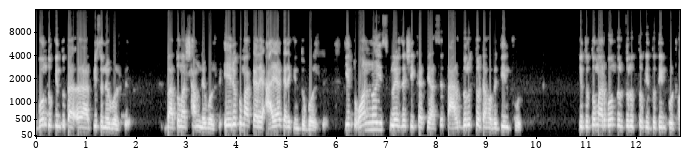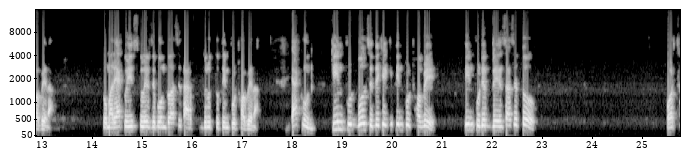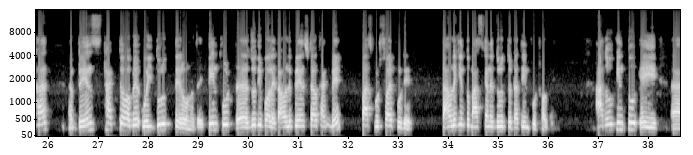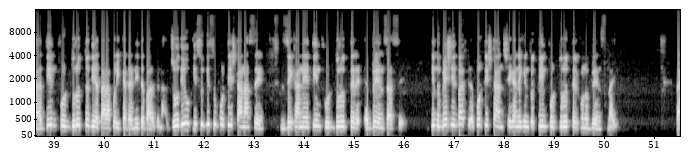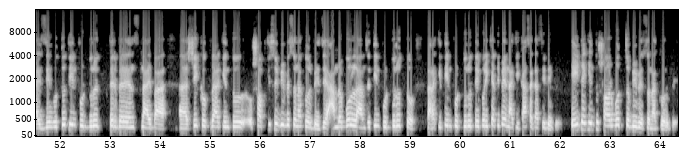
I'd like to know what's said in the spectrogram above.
বন্ধু কিন্তু তার পিছনে বসবে বা তোমার সামনে বসবে। এইরকম আকারে, আয় আকারে কিন্তু বসবে। কিন্তু অন্য স্কুলের যে শিক্ষার্থী আছে, তার দূরত্বটা হবে তিন ফুট। কিন্তু তোমার বন্ধুর দূরত্ব কিন্তু তিন ফুট হবে না। তোমার একই স্কুলের যে বন্ধু আছে, তার দূরত্ব তিন ফুট হবে না। এখন তিন ফুট বলছে দেখে কি তিন ফুট হবে? তিন ফুটের ব্রেঞ্চ আছে তো। অর্থাৎ ব্রেঞ্চ থাকতে হবে ওই দূরত্বের অনুযায়ী। তিন ফুট যদি বলে, তাহলে ব্রেঞ্চটাও থাকবে পাঁচ ফুট, ছয় ফুটের। তাহলে কিন্তু মাঝখানে দূরত্বটা তিন ফুট হবে। আদৌ কিন্তু এই তিন ফুট দূরত্ব দিয়ে তারা পরীক্ষাটা নিতে পারবে না। যদিও কিছু কিছু প্রতিষ্ঠান আছে যেখানে তিন ফুট দূরত্বের ব্রেঞ্চ আছে। কিন্তু বেশিরভাগ প্রতিষ্ঠান সেখানে কিন্তু তিন ফুট দূরত্বের কোনো ব্রেঞ্চ নাই। তাই যেহেতু তিন ফুট দূরত্বের ব্রেঞ্চ নাই বা শিক্ষকরা কিন্তু সবকিছুই বিবেচনা করবে যে আমরা বললাম যে তিন ফুট দূরত্ব, তারা কি তিন ফুট দূরত্বে পরীক্ষা দিবে নাকি কাছাকাছি দেবে? এইটা কিন্তু সর্বোচ্চ বিবেচনা করবে।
